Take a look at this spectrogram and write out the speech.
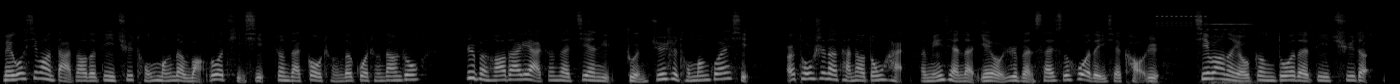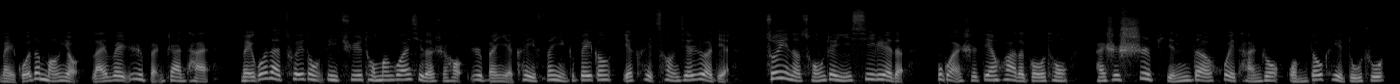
美国希望打造的地区同盟的网络体系正在构成的过程当中，日本和澳大利亚正在建立准军事同盟关系。而同时呢，谈到东海，很明显的也有日本塞斯货的一些考虑，希望呢有更多的地区的美国的盟友来为日本站台。美国在推动地区同盟关系的时候，日本也可以分一个杯羹，也可以蹭一些热点。所以呢，从这一系列的不管是电话的沟通，还是视频的会谈中，我们都可以读出，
